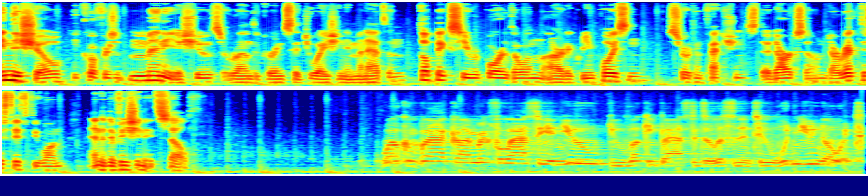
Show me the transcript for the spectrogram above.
In this show, he covers many issues around the current situation in Manhattan. Topics he reported on are the Green Poison, certain factions, the Dark Zone, Directive 51, and the Division itself. Welcome back, I'm Rick Falassi, and you, you lucky bastards, are listening to Wouldn't You Know It.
